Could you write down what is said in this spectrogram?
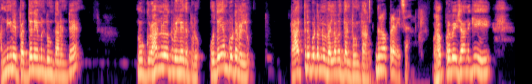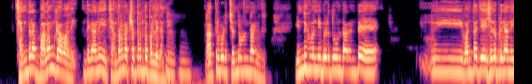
అందుకనే పెద్దలు ఏమంటూ ఉంటారంటే నువ్వు గృహంలోకి వెళ్ళేటప్పుడు ఉదయం పూట వెళ్ళు రాత్రిపూట నువ్వు వెళ్ళవద్దు అంటూ ఉంటారు గృహప్రవేశానికి. గృహప్రవేశానికి చంద్ర బలం కావాలి. అంతేగాని చంద్ర నక్షత్రంతో పని లేదండి. రాత్రిపూట చంద్రుడు ఉంటాను ఎందుకు ఇవన్నీ పెడుతూ ఉంటారంటే ఈ వంట చేసేటప్పుడు కానీ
